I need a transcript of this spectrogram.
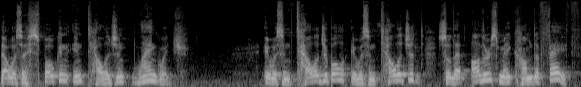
that was a spoken, intelligent language. It was intelligible, it was intelligent, so that others may come to faith.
